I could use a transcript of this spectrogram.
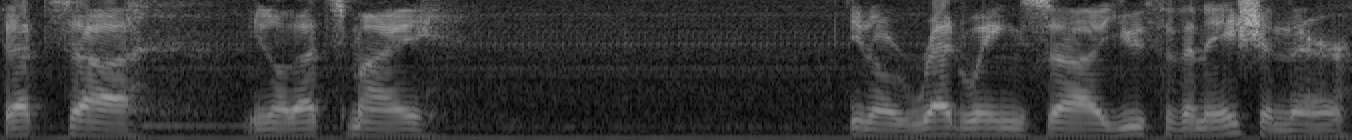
that's, uh, you know, that's my, you know, Red Wings uh, youth of the nation there.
